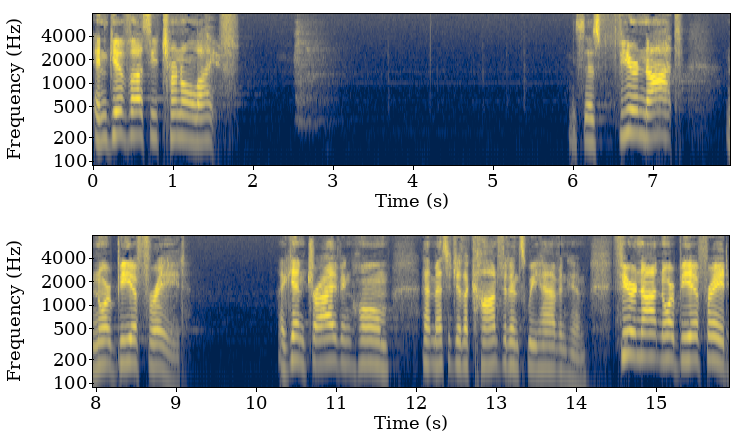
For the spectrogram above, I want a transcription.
and give us eternal life. He says, Fear not, nor be afraid. Again, driving home that message of the confidence we have in him. Fear not, nor be afraid.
